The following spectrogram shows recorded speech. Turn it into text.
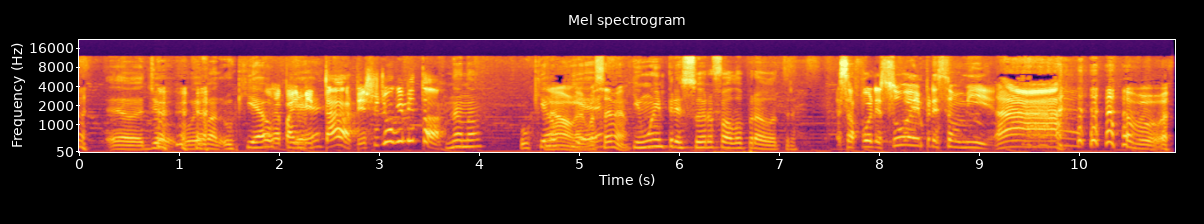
é, Diogo, Evandro, o que é o É pra que é... imitar? Deixa o Diogo imitar. Não, não. O que é Não, o que é é, você mesmo. que uma impressora falou pra outra. Essa folha é sua ou é impressão minha? Ah! Boa.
